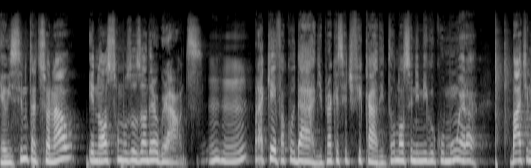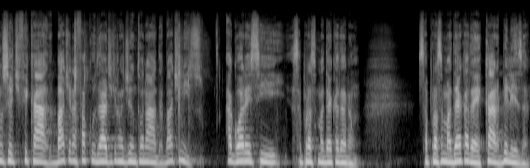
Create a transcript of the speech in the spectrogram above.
É o ensino tradicional e nós somos os undergrounds. Uhum. Pra que faculdade? Pra que certificado? Então, nosso inimigo comum era bate no certificado, bate na faculdade que não adiantou nada, bate nisso. Agora, esse, essa próxima década, não. Essa próxima década é, cara, beleza.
